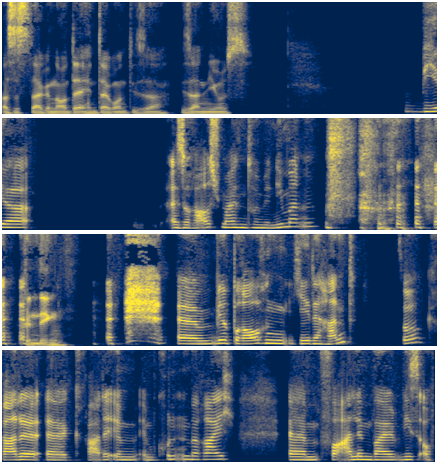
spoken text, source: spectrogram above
Was ist da genau der Hintergrund dieser, dieser News? Wir, also rausschmeißen tun wir niemanden. Kündigen. ähm, wir brauchen jede Hand, so gerade äh, gerade im, im Kundenbereich. Ähm, vor allem, weil, wie es auch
